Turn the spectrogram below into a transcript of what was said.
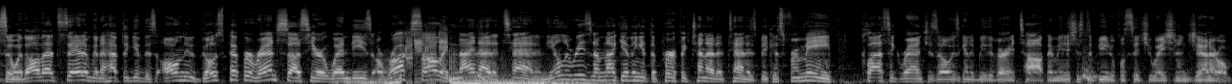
So with all that said, I'm gonna have to give this all new Ghost Pepper Ranch sauce here at Wendy's a rock solid 9 out of 10. And the only reason I'm not giving it the perfect 10 out of 10 is because for me, classic ranch is always gonna be the very top. I mean, it's just a beautiful situation in general.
